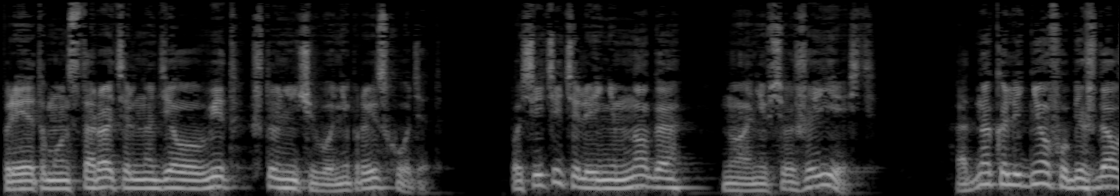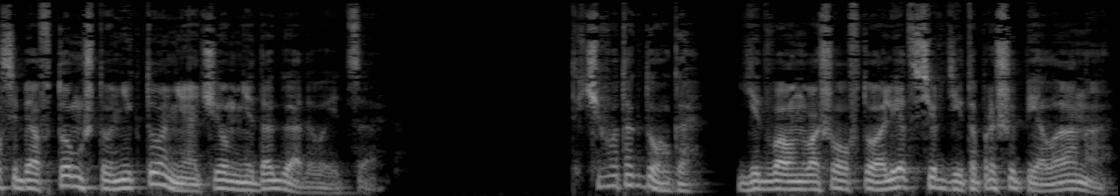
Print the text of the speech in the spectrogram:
При этом он старательно делал вид, что ничего не происходит. Посетителей немного, но они все же есть. Однако Леднев убеждал себя в том, что никто ни о чем не догадывается. «Ты чего так долго?» Едва он вошел в туалет, сердито прошипела она.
